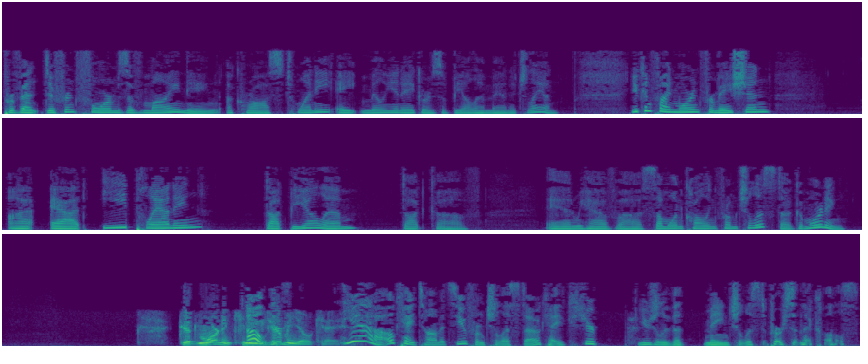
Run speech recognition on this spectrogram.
prevent different forms of mining across 28 million acres of BLM managed land. You can find more information uh, at eplanning.blm.gov. And we have uh, someone calling from Calista. Good morning. Good morning. Can Oh, you hear me okay? Yeah, okay, Tom, it's you from Calista. Okay, because you're usually the main Calista person that calls.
